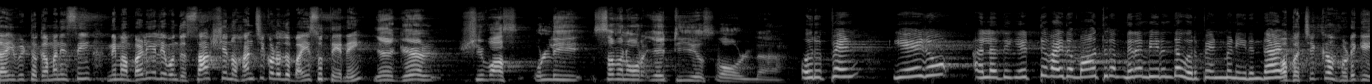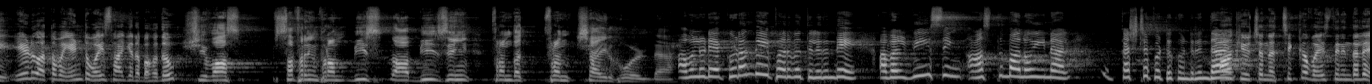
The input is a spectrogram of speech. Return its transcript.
ದಯವಿಟ್ಟು ಗಮನಿಸಿ ನಿಮ್ಮ ಬಳಿಯಲ್ಲಿ ಒಂದು ಸಾಕ್ಷಿಯನ್ನು ಹಂಚಿಕೊಳ್ಳಲು ಬಯಸುತ್ತೇನೆ A girl, she was only seven or eight years old. ஒரு பெண் ஏழோ அல்லது எட்டு வயது மாத்திரம் நிரம்பியிருந்த ஒரு பெண்மணி இருந்தாள் ಒಬ್ಬ ಚಿಕ್ಕ ಹುಡುಗಿ ಏಳು ಅಥವಾ ಎಂಟು ವಯಸ್ಸಾಗಿರಬಹುದು She was suffering from bees- uh, beezing from the from childhood. அவளுடைய குழந்தை பருவத்திலிருந்தே அவள் வீசிங் ஆஸ்துமா நோயினால் கஷ்டப்பட்டு கொண்டிருந்தாள் ಆಕೆಯು ಚೆನ್ನ ಚಿಕ್ಕ ವಯಸ್ಸಿನಿಂದಲೇ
